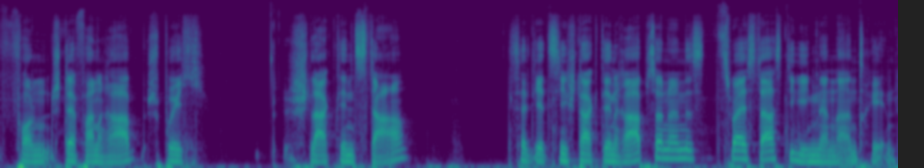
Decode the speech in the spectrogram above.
von Stefan Raab, sprich Schlag den Star. Ist halt jetzt nicht Schlag den Raab, sondern es sind zwei Stars, die gegeneinander antreten.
